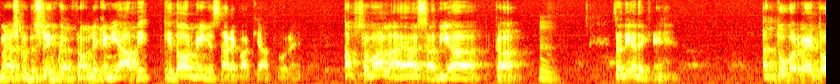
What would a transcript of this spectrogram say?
मैं उसको तस्लीम करता हूँ लेकिन ये आप ही के दौर में ये सारे वाकयात हो रहे हैं। अब सवाल आया सादिया का। हम्म। सादिया देखें अक्टूबर में तो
